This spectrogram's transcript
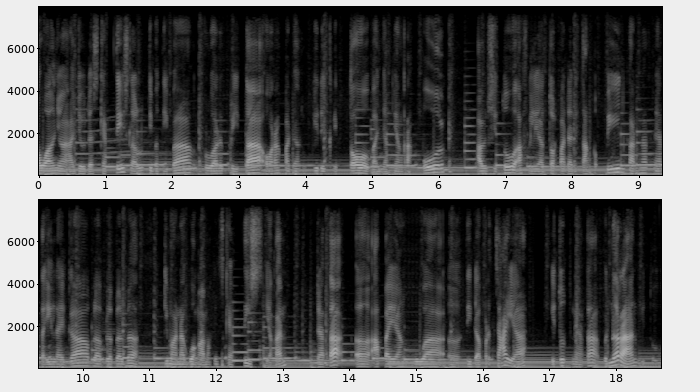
Awalnya aja udah skeptis lalu tiba-tiba keluar berita orang pada rugi di kripto banyak yang rakpul habis itu afiliator pada ditangkepin karena ternyata ilegal bla bla bla bla. Gimana gua nggak makin skeptis ya kan? Ternyata uh, apa yang gua uh, tidak percaya itu ternyata beneran gitu.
